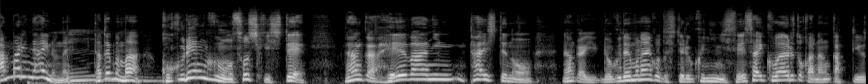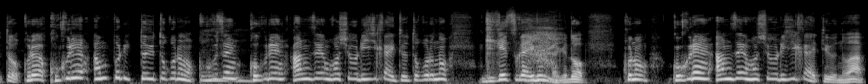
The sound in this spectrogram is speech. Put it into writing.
あんまりないのね。例えばまあ国連軍を組織して、なんか平和に対してのなんかろくでもないことしてる国に制裁加えるとかなんかっていうとこれは国連安保理というところの国連,、国連安全保障理事会というところの議決がいるんだけど、この国連安全保障理事会というのは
